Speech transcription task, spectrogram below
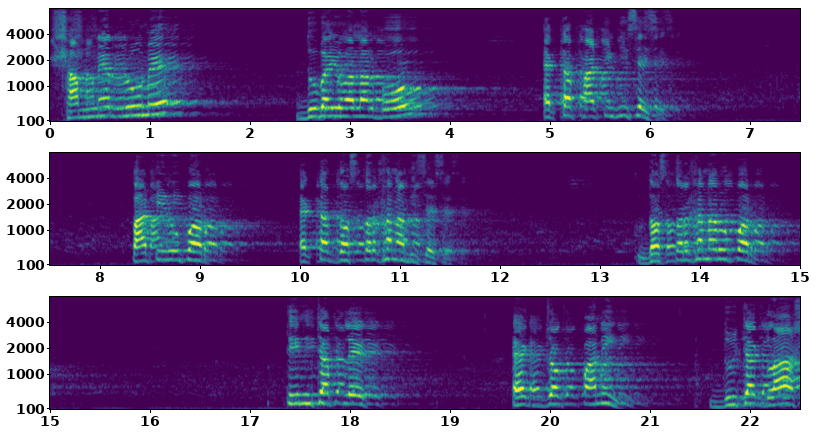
সামনের রুমে দুবাইওয়ালার বউ একটা পাটি বিছেছে পাটির উপর একটা দস্তরখানা বিছেছে দস্তরখানার উপর তিনটা প্লেট এক জগ পানি, দুইটা গ্লাস,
